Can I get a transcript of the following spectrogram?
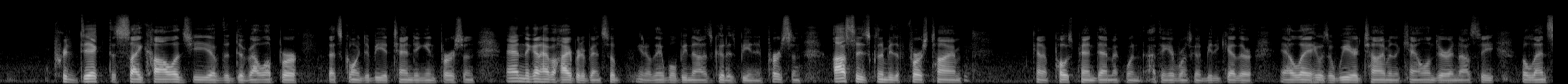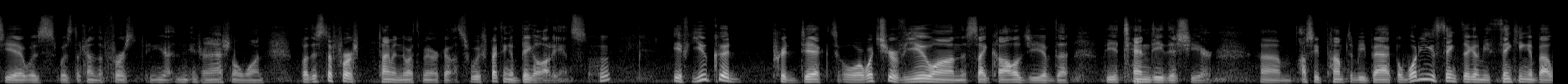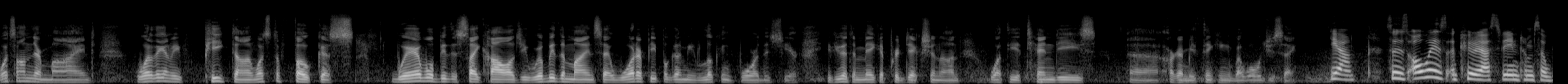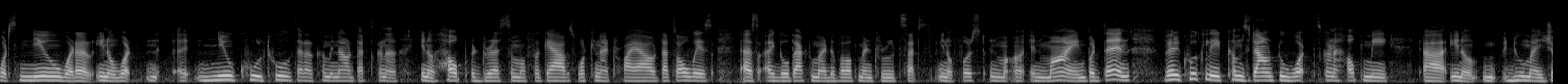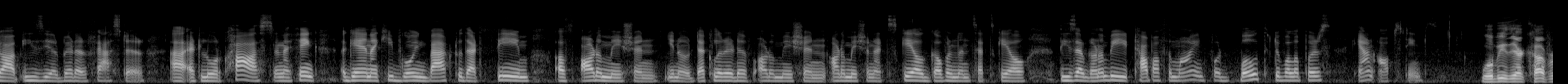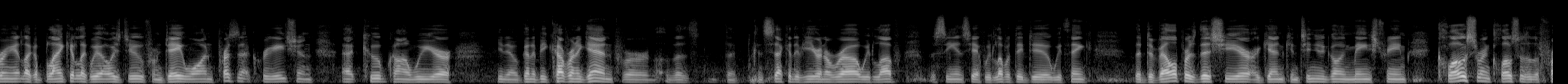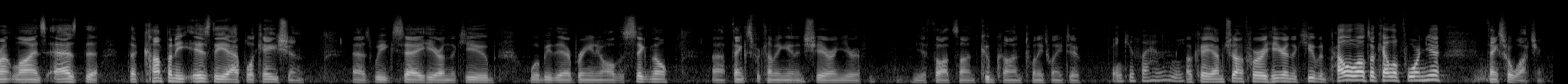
predict the psychology of the developer that's going to be attending in person, and they're going to have a hybrid event, so you know they will be not as good as being in person. Obviously, it's going to be the first time kind of post-pandemic when I think everyone's going to be together. LA it was a weird time in the calendar and obviously Valencia was, was the kind of the first international one. But this is the first time in North America, so we're expecting a big audience. Mm -hmm. If you could predict, or what's your view on the psychology of the, the attendee this year? Um, obviously pumped to be back, but what do you think they're going to be thinking about? What's on their mind? What are they going to be peaked on? What's the focus? Where will be the psychology? Where will be the mindset? What are people going to be looking for this year? If you had to make a prediction on what the attendees uh, are going to be thinking about, what would you say? Yeah, so there's always a curiosity in terms of what's new, what are you know what uh, new cool tools that are coming out that's gonna you know help address some of the gaps. What can I try out? That's always as I go back to my development roots. That's you know first in uh, in mind. But then very quickly it comes down to what's gonna help me uh, you know, do my job easier, better, faster, uh, at lower cost. And I think, again, I keep going back to that theme of automation, you know, declarative automation, automation at scale, governance at scale. These are gonna be top of the mind for both developers and ops teams. We'll be there covering it like a blanket like we always do from day one. President creation at KubeCon, we are you know, going to be covering again for the, the, consecutive year in a row. We love the CNCF, we love what they do. We think the developers this year, again, continue to going mainstream, closer and closer to the front lines as the, the company is the application, as we say here on theCUBE. We'll be there bringing you all the signal. Uh, thanks for coming in and sharing your, your thoughts on KubeCon 2022. Thank you for having me. Okay, I'm John Furrier here in theCUBE in Palo Alto, California. Thanks for watching.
